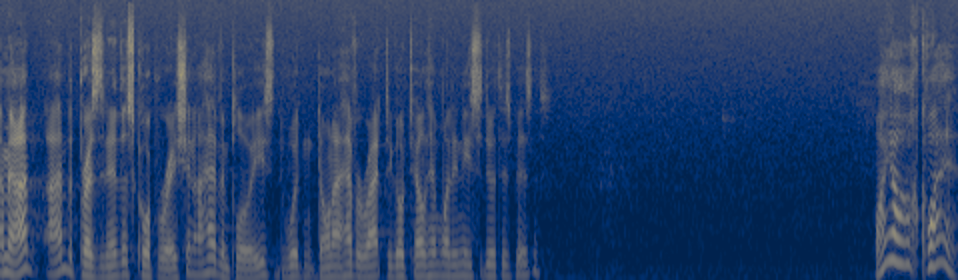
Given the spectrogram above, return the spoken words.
I mean, I, I'm the president of this corporation. I have employees. Wouldn't, don't I have a right to go tell him what he needs to do with his business? Why y'all quiet?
